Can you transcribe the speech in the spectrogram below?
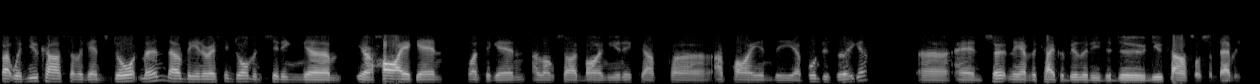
but with Newcastle against Dortmund, that would be interesting. Dortmund sitting, um, you know, high again, once again, alongside Bayern Munich, up uh, up high in the uh, Bundesliga, uh, and certainly have the capability to do Newcastle some damage.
